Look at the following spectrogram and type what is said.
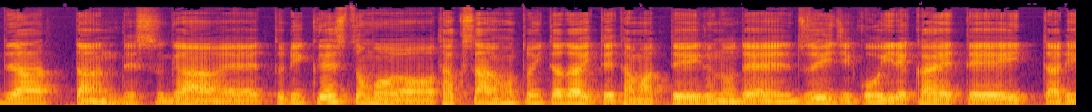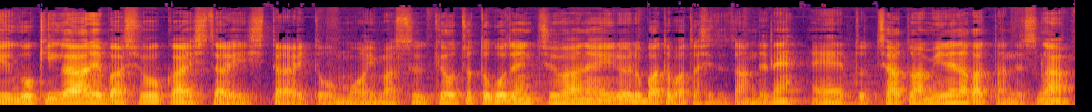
だったんですが、えっ、と、リクエストもたくさん本当にいただいて溜まっているので、随時こう入れ替えていったり、動きがあれば紹介したりしたいと思います。今日ちょっと午前中はね、いろいろバタバタしてたんでね、えっ、と、チャートは見れなかったんですが、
